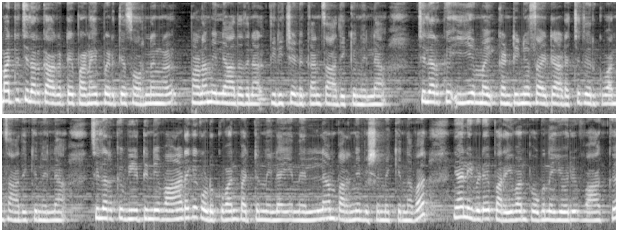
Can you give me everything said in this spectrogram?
മറ്റു ചിലർക്കാകട്ടെ പണയപ്പെടുത്തിയ സ്വർണങ്ങൾ പണമില്ലാത്തതിനാൽ തിരിച്ചെടുക്കാൻ സാധിക്കുന്നില്ല. ചിലർക്ക് ഇ എം ഐ കണ്ടിന്യൂസ് ആയിട്ട് അടച്ചു തീർക്കുവാൻ സാധിക്കുന്നില്ല. ചിലർക്ക് വീട്ടിന്റെ വാടക കൊടുക്കുവാൻ പറ്റുന്നില്ല എന്നെല്ലാം പറഞ്ഞ് വിഷമിക്കുന്നവർ ഞാൻ ഇവിടെ പറയുവാൻ പോകുന്ന ഈ ഒരു വാക്ക്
